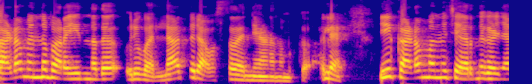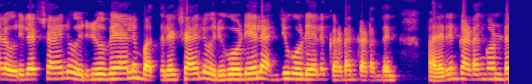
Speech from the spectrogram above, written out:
കടം എന്ന് പറയുന്നത് ഒരു വല്ലാത്തൊരു അവസ്ഥ തന്നെയാണ് നമുക്ക് അല്ലെ? ഈ കടം വന്ന് ചേർന്ന് കഴിഞ്ഞാൽ ഒരു ലക്ഷമായാലും ഒരു രൂപയായാലും പത്ത് ലക്ഷമായാലും ഒരു കോടിയായാലും അഞ്ചു കോടിയായാലും കടം കടം തന്നെ. പലരും കടം കൊണ്ട്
